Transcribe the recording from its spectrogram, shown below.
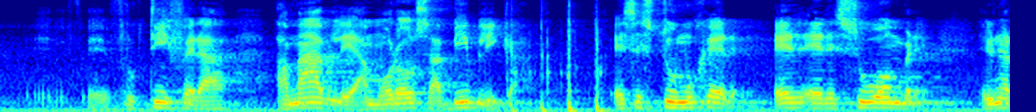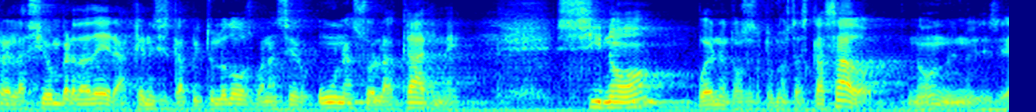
eh, eh, fructífera, amable, amorosa, bíblica. Esa es tu mujer, eres su hombre hay una relación verdadera. Génesis capítulo 2, van a ser una sola carne. Si no, bueno, entonces pues no estás casado, ¿no?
